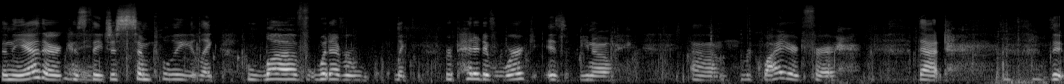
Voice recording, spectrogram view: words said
than the other because Right. they just simply like love whatever like repetitive work is you know um, required for that the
